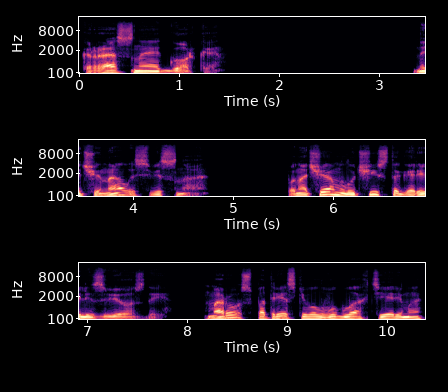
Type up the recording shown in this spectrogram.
Красная горка Начиналась весна. По ночам лучисто горели звезды. Мороз потрескивал в углах терема,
